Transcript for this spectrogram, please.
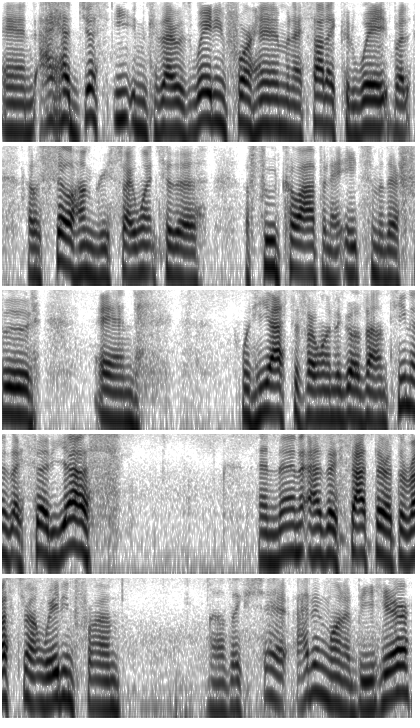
And I had just eaten because I was waiting for him and I thought I could wait, but I was so hungry. So I went to the a food co op and I ate some of their food. And when he asked if I wanted to go to Valentina's, I said yes. And then as I sat there at the restaurant waiting for him, I was like, shit, I didn't want to be here.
